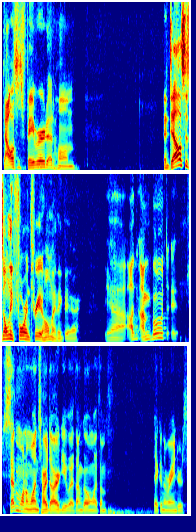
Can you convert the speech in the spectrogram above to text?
Dallas is favored at home. And Dallas is only four and three at home. I think they are. Yeah, I'm, I'm going with seven one on one. Is hard to argue with. I'm going with them. Taking the Rangers.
